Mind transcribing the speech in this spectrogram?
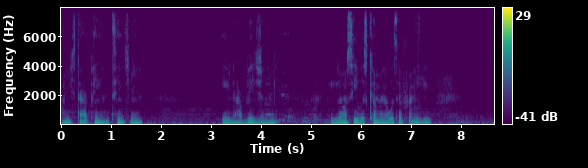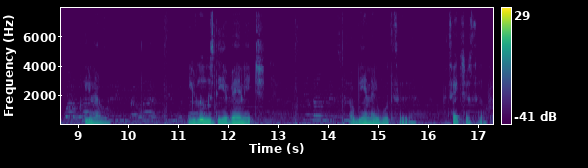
when you stop paying attention, you're not vigilant, you don't see what's coming or what's in front of you, you know, you lose the advantage of being able to protect yourself.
